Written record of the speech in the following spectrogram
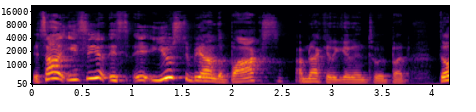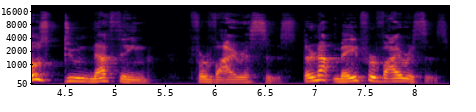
It's not see it's, it used to be on the box. I'm not going to get into it, but those do nothing for viruses. They're not made for viruses.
